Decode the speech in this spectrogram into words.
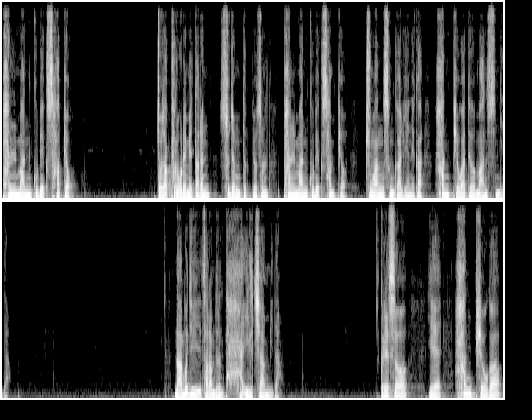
8만 904표 조작 프로그램에 따른 수정 득표수는 8만 903표 중앙선거관리위원회가 한 표가 더 많습니다. 나머지 사람들은 다 일치합니다. 그래서 예, 한 표가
